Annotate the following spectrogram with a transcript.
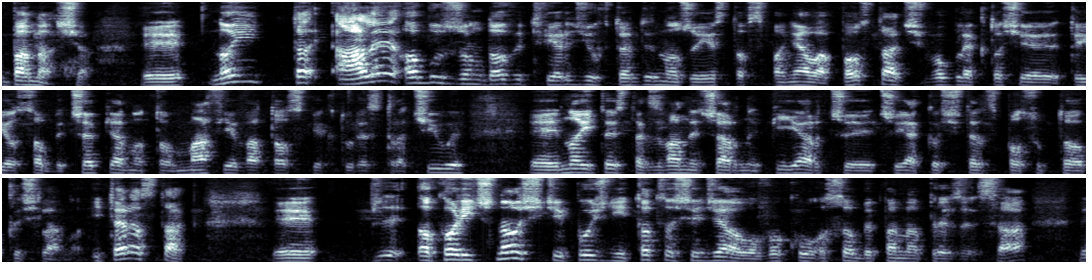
Banasia. No i to, ale obóz rządowy twierdził wtedy, no, że jest to wspaniała postać. W ogóle kto się tej osoby czepia, no to mafie VAT-owskie, które straciły. No i to jest tak zwany czarny PR, czy, czy jakoś w ten sposób to określano. I teraz tak, okoliczności później, to co się działo wokół osoby pana prezesa, e,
